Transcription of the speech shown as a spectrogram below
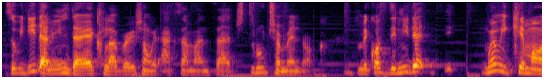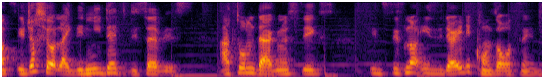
So we did an indirect collaboration with AXA Mansard through Tremendoc because they needed, when we came out, it just felt like they needed the service. At home diagnostics, it's, it's not easy. They're already consulting.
